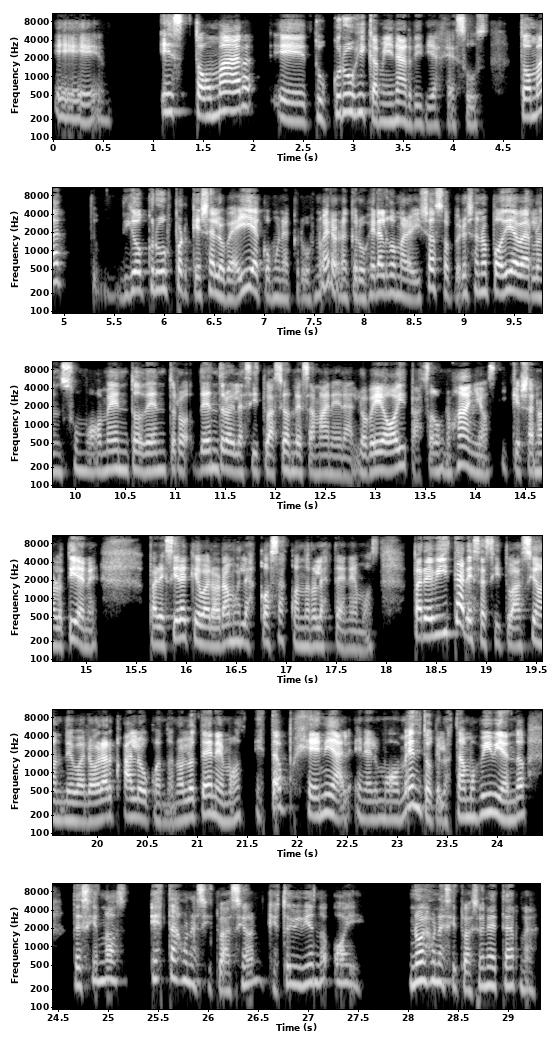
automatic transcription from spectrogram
eh, es tomar eh, tu cruz y caminar, diría Jesús. Toma digo cruz porque ella lo veía como una cruz, no era una cruz, era algo maravilloso, pero ella no podía verlo en su momento dentro, dentro de la situación de esa manera. Lo ve hoy, pasó unos años y que ya no lo tiene. Pareciera que valoramos las cosas cuando no las tenemos. Para evitar esa situación de valorar algo cuando no lo tenemos, está genial en el momento que lo estamos viviendo decirnos, esta es una situación que estoy viviendo hoy. No es una situación eterna,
